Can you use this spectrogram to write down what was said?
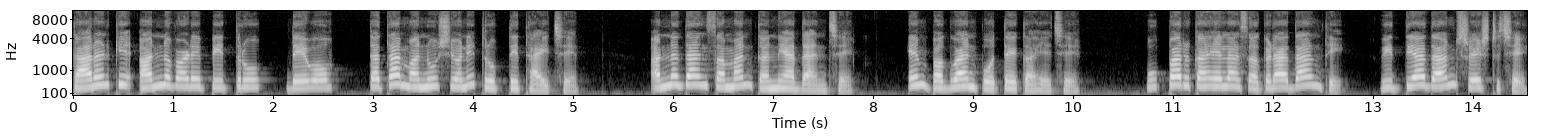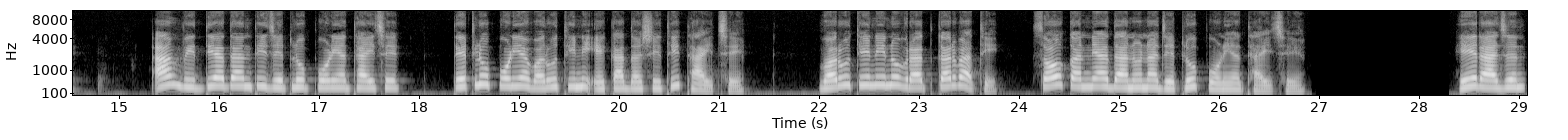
કારણ કે અન્ન વડે પિતૃ દેવો તથા મનુષ્યોની તૃપ્તિ થાય છે. અન્નદાન સમાન કન્યાદાન છે, એમ ભગવાન પોતે કહે છે. ઉપર કહેલા સગડા દાનથી વિદ્યાદાન શ્રેષ્ઠ છે. આમ વિદ્યાદાનથી જેટલું પુણ્ય થાય છે, તેટલું પુણ્ય વરુથીની એકાદશીથી થાય છે. વરુથીનીનું વ્રત કરવાથી સો કન્યાદાનોના જેટલું પુણ્ય થાય છે. હે રાજન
